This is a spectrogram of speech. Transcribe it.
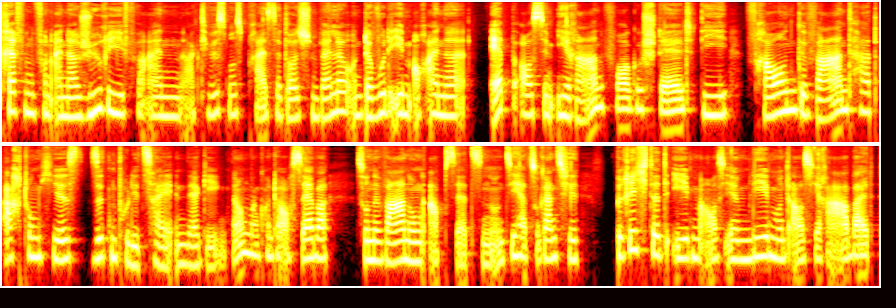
Treffen von einer Jury für einen Aktivismuspreis der Deutschen Welle und da wurde eben auch eine App aus dem Iran vorgestellt, die Frauen gewarnt hat, Achtung, hier ist Sittenpolizei in der Gegend. Und man konnte auch selber so eine Warnung absetzen. Und sie hat so ganz viel berichtet eben aus ihrem Leben und aus ihrer Arbeit.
